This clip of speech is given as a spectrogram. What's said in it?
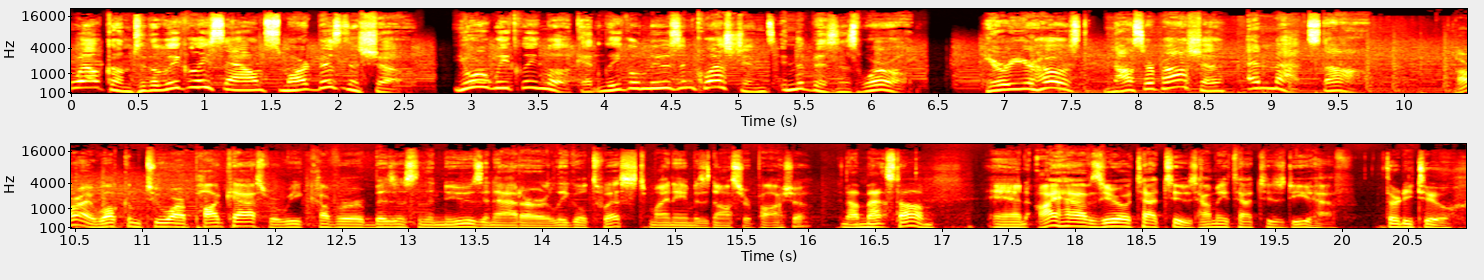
Welcome to the Legally Sound Smart Business Show, your weekly look at legal news and questions in the business world. Here are your hosts, Nasser Pasha and Matt Staub. All right, welcome to our podcast where we cover business in the news and add our legal twist. My name is Nasser Pasha, And I'm Matt Staub, and I have zero tattoos. How many tattoos do you have? 32.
